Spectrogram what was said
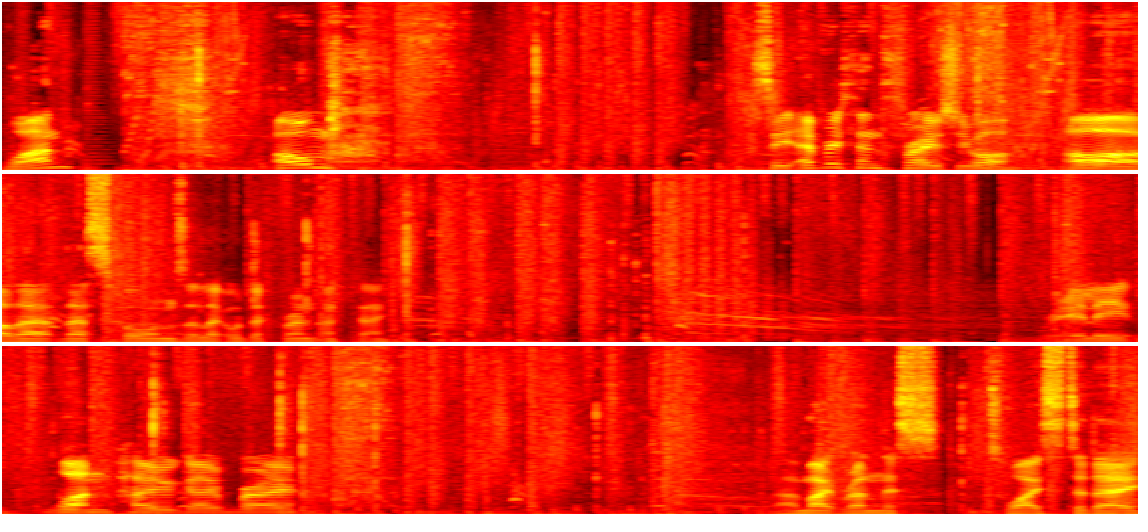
One? Oh my. See, everything throws you off. Oh, their, their spawn's a little different. Okay. Really? One pogo, bro? I might run this twice today.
